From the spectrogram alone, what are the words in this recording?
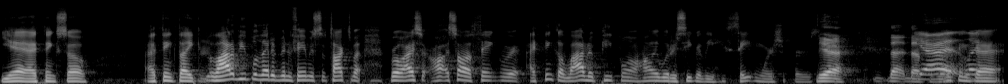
Yeah, I think so. I think like Mm. a lot of people that have been famous have talked about. Bro, I saw, I saw a thing where I think a lot of people in Hollywood are secretly Satan worshippers. Yeah. That that yeah, I think like that-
